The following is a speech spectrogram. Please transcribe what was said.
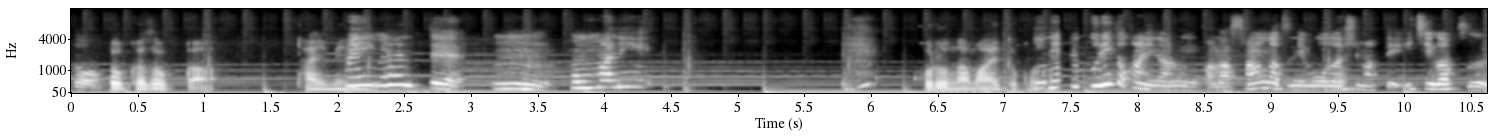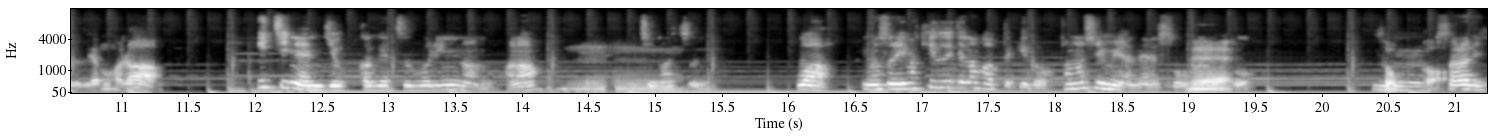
とそっかそっか。対面。対面ってうんほんまにコロナ前とか。2年ぶりとかになるのかな？3月にボーダー閉まって1月やから1年10ヶ月ぶりになるのかな？うん1月に。わ今それ今気づいてなかったけど楽しみやねそうなると、そっか。うんさらに。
